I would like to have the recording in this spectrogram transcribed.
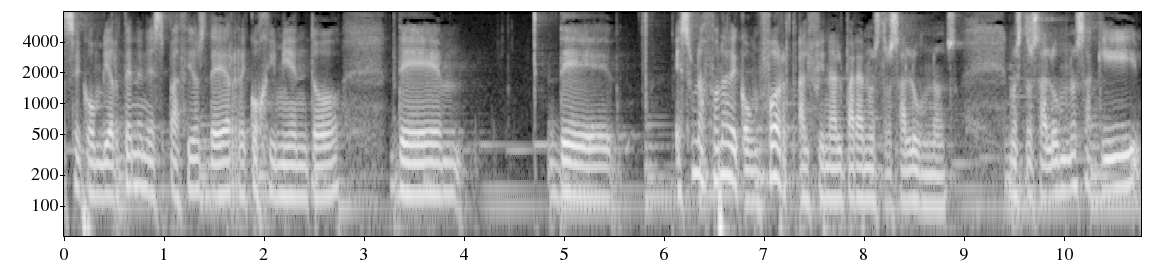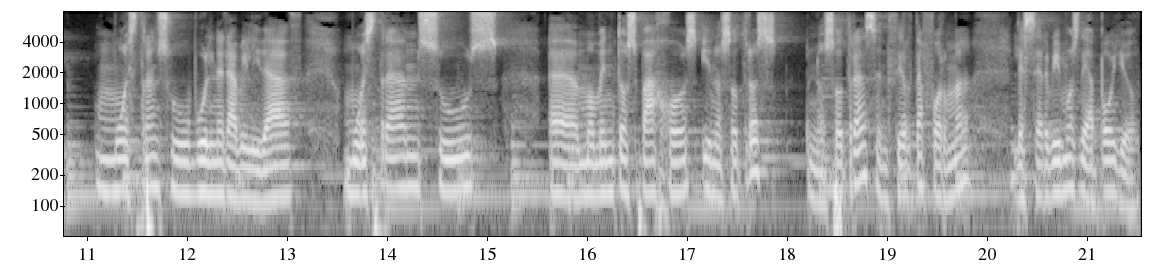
se convierten en espacios de recogimiento, de, de es una zona de confort al final para nuestros alumnos. Nuestros alumnos aquí muestran su vulnerabilidad, muestran sus eh, momentos bajos y nosotros, nosotras, en cierta forma, les servimos de apoyo.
